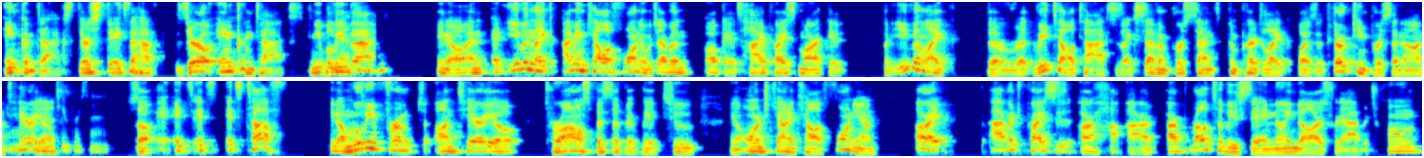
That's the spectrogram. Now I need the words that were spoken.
income tax. There's states that have zero income tax. Can you believe yes. that? you know, and and even like I'm in California, whichever okay, it's high price market, but even like the re- retail tax is like seven percent compared to like what is it, thirteen percent in Ontario. Thirteen percent. So it's it's it's tough, you know, moving from Ontario, Toronto specifically to you know Orange County, California. All right, average prices are are, are relatively the same, million dollars for the average home,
